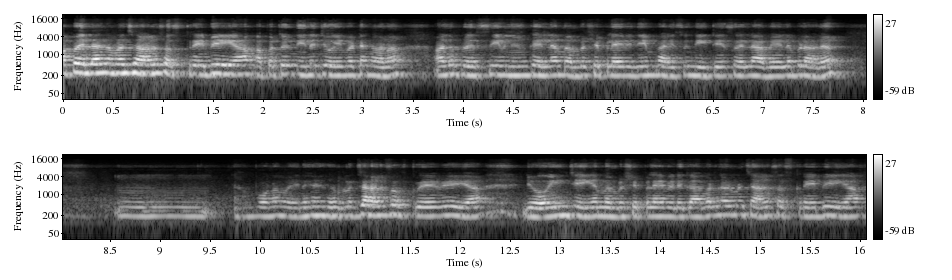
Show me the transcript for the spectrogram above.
അപ്പോൾ എല്ലാവരും നമ്മുടെ ചാനൽ സബ്സ്ക്രൈബ് ചെയ്യുക. അപ്പുറത്തെ ഒരു നീല ജോയിൻ ബട്ടൺ കാണാം. അത് പ്രസ് ചെയ്യും നിങ്ങൾക്ക് എല്ലാ മെമ്പർഷിപ്പ് ലൈവിന്റെയും പ്രൈസും ഡീറ്റെയിൽസും എല്ലാം അവൈലബിൾ ആണ്. പോണ വഴിനെ നമ്മുടെ ചാനൽ സബ്സ്ക്രൈബ് ചെയ്യുക ജോയിൻ ചെയ്യുക മെമ്പർഷിപ്പ് ലൈവ് എടുക്കുക അവിടെ നമ്മുടെ ചാനൽ സബ്സ്ക്രൈബ് ചെയ്യുക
